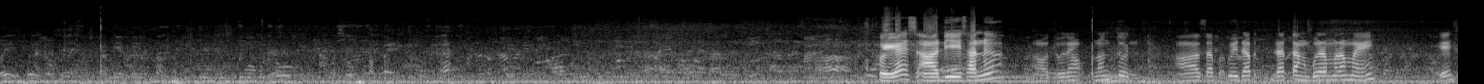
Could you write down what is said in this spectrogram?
Baik, baik. Kami akan letak semua motor masuk sampai. Ya? Okay guys, uh, di sana uh, tu tengok penonton. Uh, sahabat boleh dat- datang beramai-ramai okay,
